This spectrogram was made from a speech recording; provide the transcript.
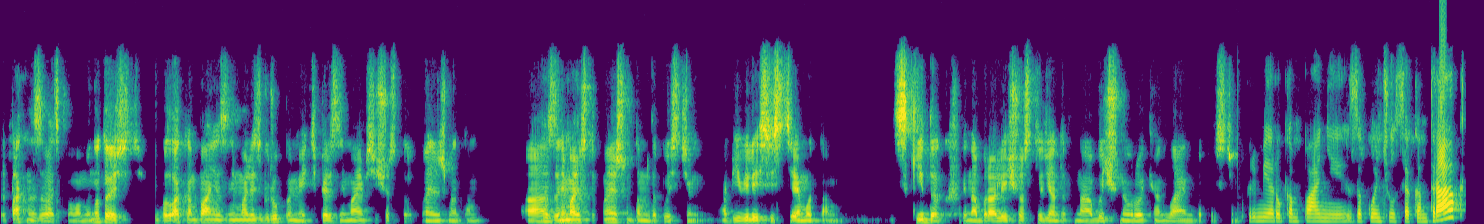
Это так называется, по-моему. Ну, то есть была компания, занимались группами, теперь занимаемся еще стоп-менеджментом. А, занимались стоп-менеджментом, допустим, объявили систему там скидок и набрали еще студентов на обычные уроки онлайн, допустим. К примеру, компании закончился контракт,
